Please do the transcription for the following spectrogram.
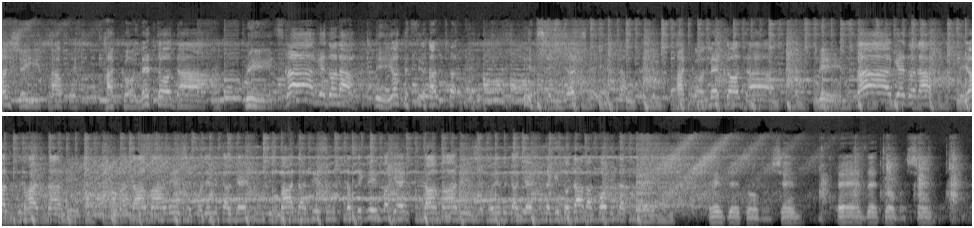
עניין שהתהפך הכל לתודה. מצווה גדולה להיות נשיאת תמיד יש עניין שהתהפך הכל לתודה. מצווה גדולה להיות בשמחת תמיד אם אתה מאמין שיכולים לקלקל תשמע את הדיסק תפסיק להתבגן. אתה מאמין שיכולים לקלקל תגיד תודה והכל יתעדכן. איזה טוב השם איזה טוב השם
